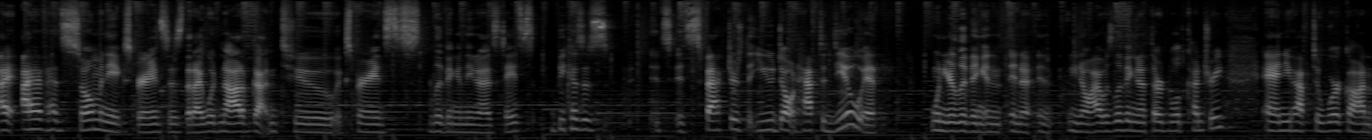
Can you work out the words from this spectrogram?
I, I, have had so many experiences that I would not have gotten to experience living in the United States because it's, it's, it's factors that you don't have to deal with when you're living in, in a, in, you know, I was living in a third world country and you have to work on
